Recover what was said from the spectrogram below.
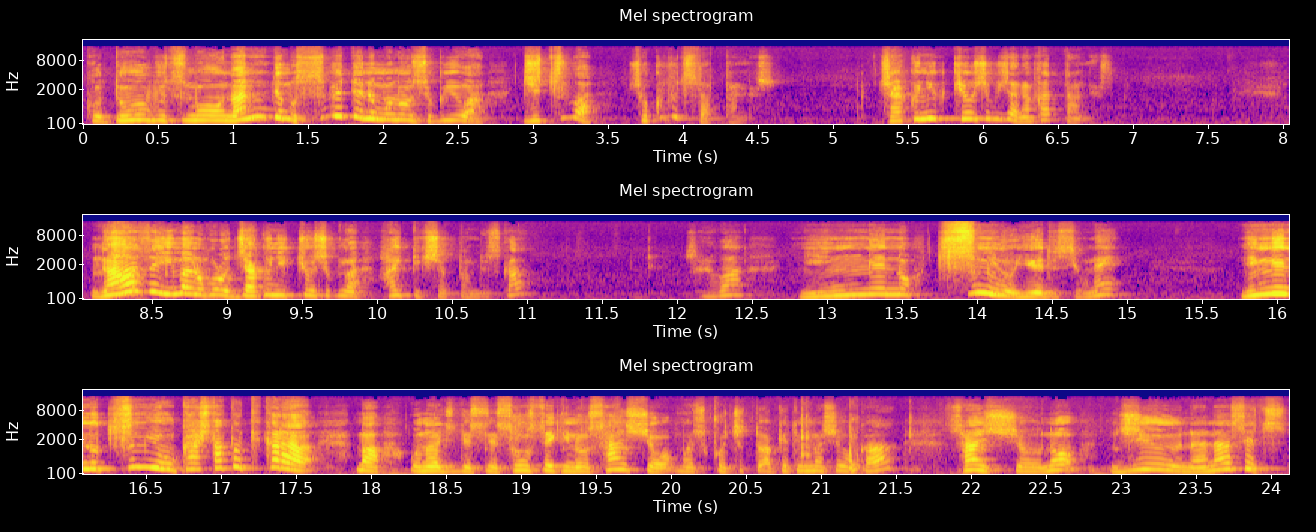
こう動物も何でもすべてのものの食料は実は植物だったんです。弱肉強食じゃなかったんです。なぜ今の頃弱肉強食が入ってきちゃったんですか？それは人間の罪のゆえですよね。人間の罪を犯した時から、まあ、同じですね創世記の3章、まあ、そこちょっと開けてみましょうか。3章の17節。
